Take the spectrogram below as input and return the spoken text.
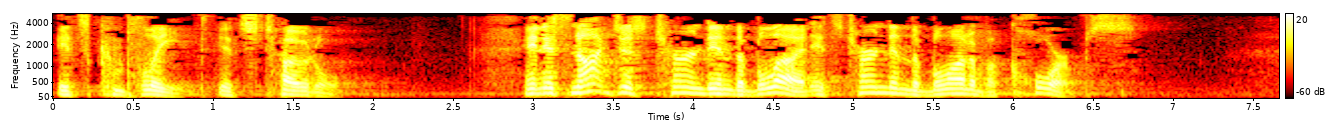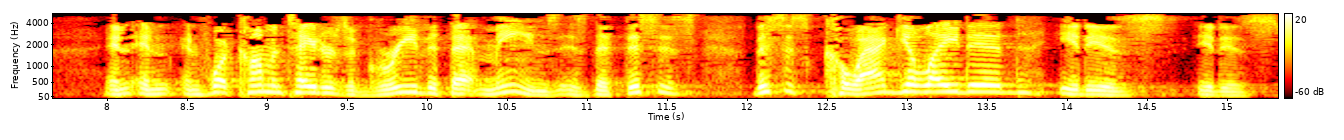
it's complete. It's total. And it's not just turned into blood, it's turned into the blood of a corpse. And, and, and what commentators agree that that means is that this is, this is coagulated, it is, it is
